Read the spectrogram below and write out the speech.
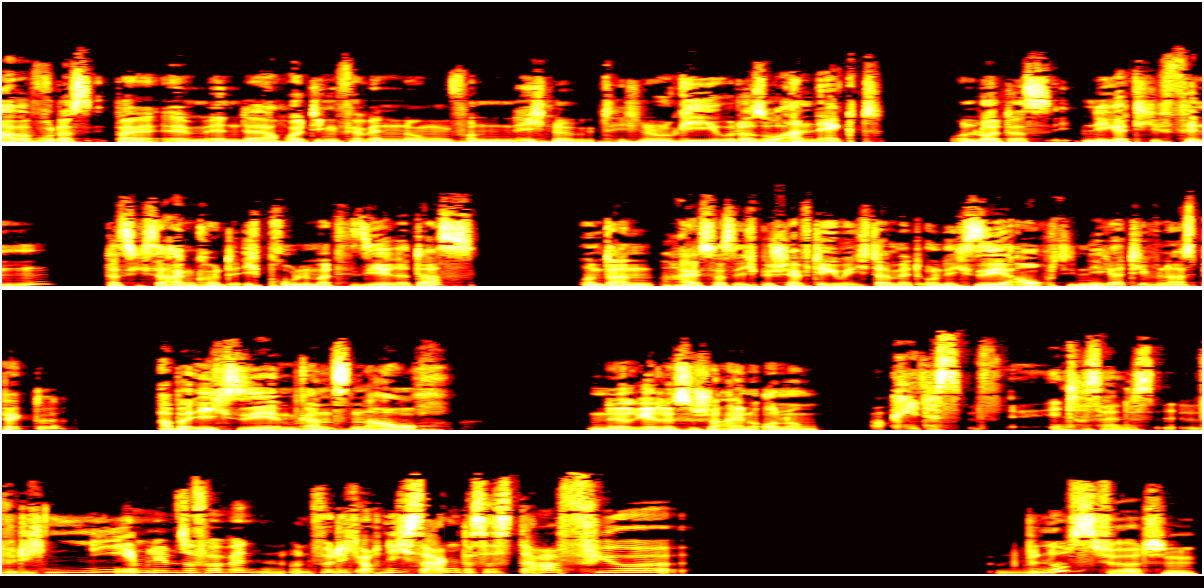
aber wo das bei ähm, in der heutigen Verwendung von Techno- Technologie oder so aneckt und Leute das negativ finden, dass ich sagen könnte, ich problematisiere das und dann heißt das, ich beschäftige mich damit und ich sehe auch die negativen Aspekte, aber ich sehe im Ganzen auch eine realistische Einordnung. Okay, das ist interessant. Das würde ich nie im Leben so verwenden. Und würde ich auch nicht sagen, dass es dafür benutzt wird. Hm.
